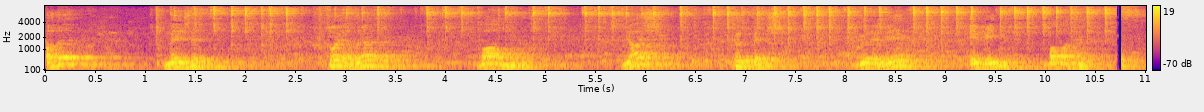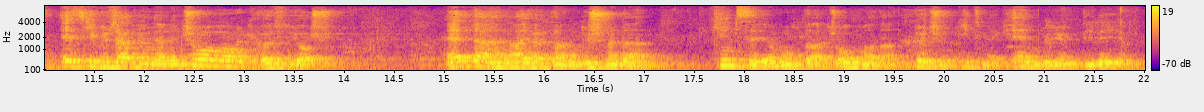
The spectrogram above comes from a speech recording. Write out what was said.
Adı Necdet. Soyadı Bağımlı. Yaş 45. Görevi evin babası. Eski güzel günlerini çok özlüyor. Elden ayaktan düşmeden, kimseye muhtaç olmadan göçüp gitmek en büyük dileğim.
